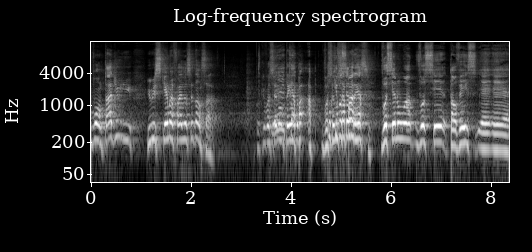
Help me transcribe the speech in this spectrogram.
vontade e, e o esquema faz você dançar. Porque você É, não tem. cara, a- a- você não se aparece. você não. Você talvez. é, é,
